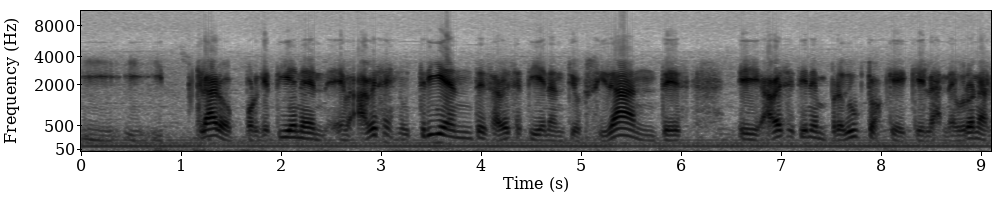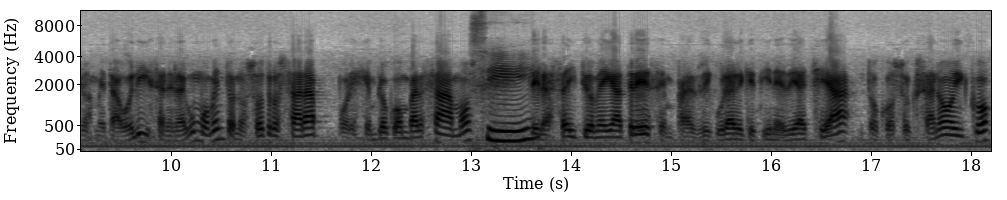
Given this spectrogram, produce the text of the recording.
y, claro porque tienen a veces nutrientes a veces tienen antioxidantes eh, a veces tienen productos que, que, las neuronas los metabolizan. En algún momento nosotros, Sara, por ejemplo, conversamos del aceite omega 3, en particular el que tiene DHA, docosoxanoico,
